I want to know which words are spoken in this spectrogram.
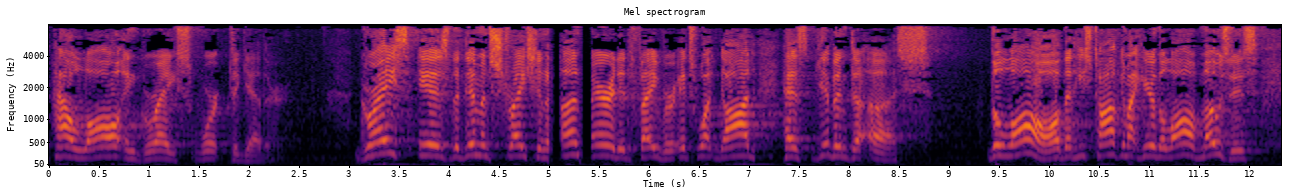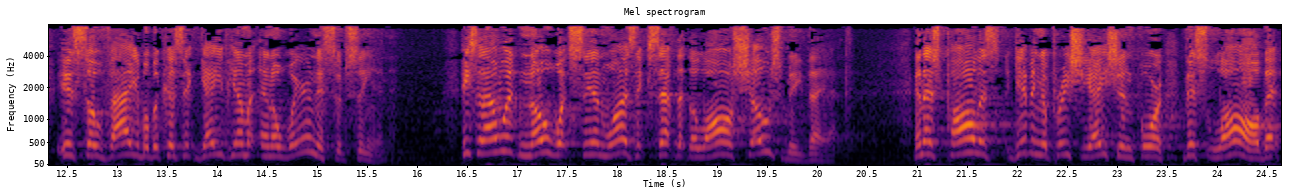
how law and grace work together. Grace is the demonstration of unmerited favor. It's what God has given to us. The law that he's talking about here, the law of Moses, is so valuable because it gave him an awareness of sin. He said, I wouldn't know what sin was except that the law shows me that. And as Paul is giving appreciation for this law that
